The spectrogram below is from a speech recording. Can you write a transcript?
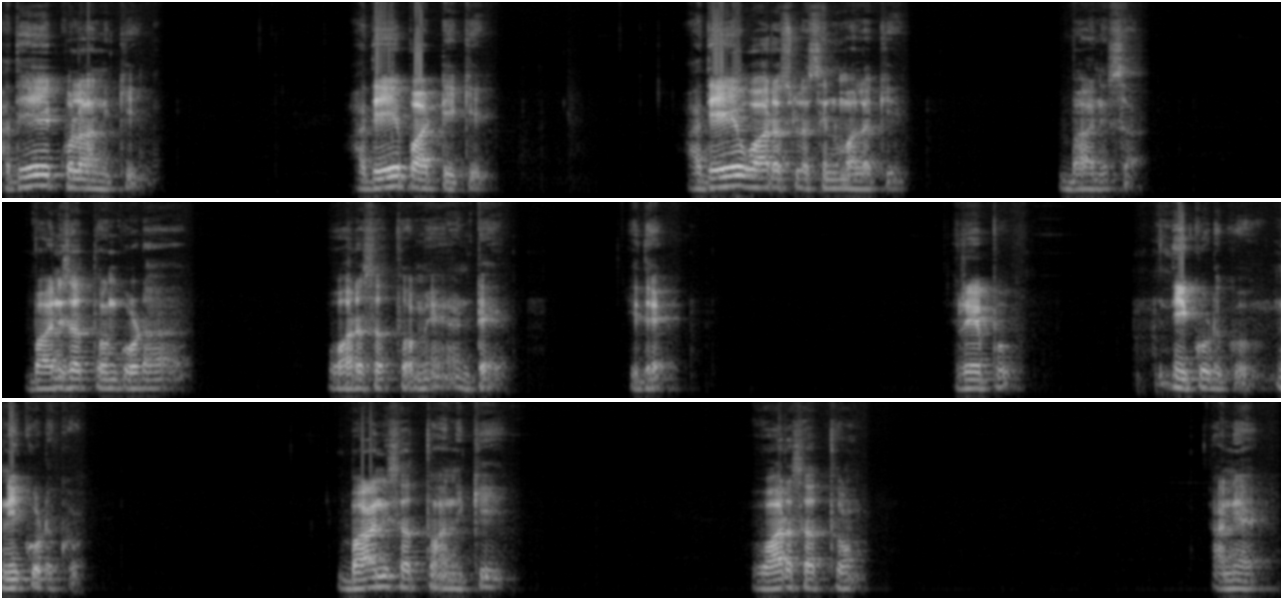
అదే కులానికి అదే పార్టీకి అదే వారసుల సినిమాలకి బానిస. బానిసత్వం కూడా వారసత్వమే అంటే ఇదే. రేపు నీ కొడుకు నీ కొడుకు. బానిసత్వానికి వారసత్వం అనే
